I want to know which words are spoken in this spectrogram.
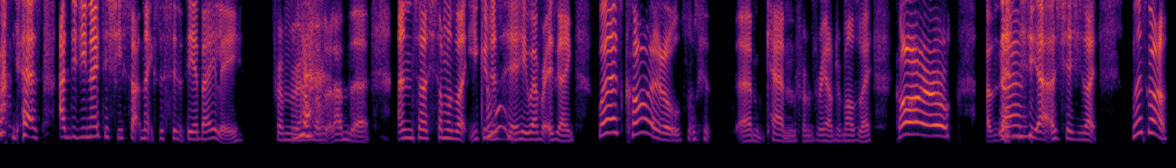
Yes, and did you notice she sat next to Cynthia Bailey from the Real Yeah. Atlanta? And so someone's like, you could just Oh. hear whoever it is going, "Where's Kyle?" um, Ken from three hundred miles away, Kyle. And then yeah, she, she's like, "Where's Kyle?"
